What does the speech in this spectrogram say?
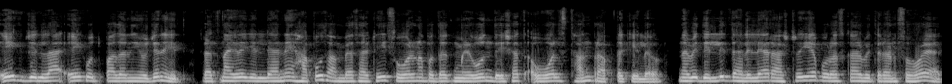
एक जिल्हा एक उत्पादन योजनेत रत्नागिरी जिल्ह्याने हापूस आंब्यासाठी सुवर्ण पदक मिळवून देशात अव्वल स्थान प्राप्त केलं. नवी दिल्लीत झालेल्या राष्ट्रीय पुरस्कार वितरण सोहळ्यात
